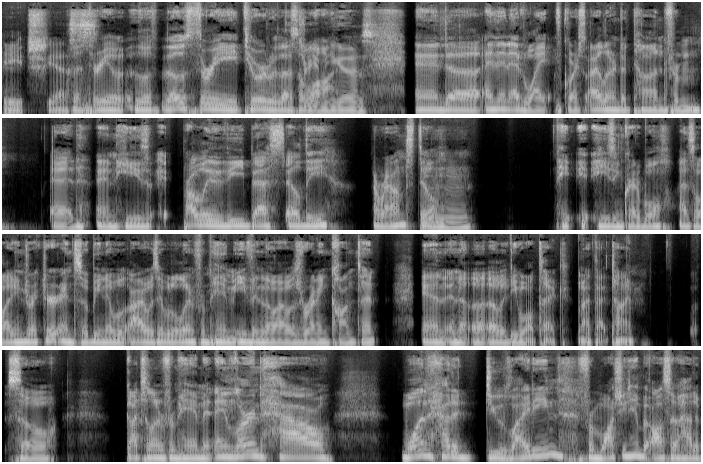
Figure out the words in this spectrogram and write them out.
H. Yes, The three those- three toured with The us a lot, amigos. and uh, and then Ed White, of course. I learned a ton from Ed, and he's probably the best LD around still. Mhm. he, he's incredible as a lighting director and so being able i was able to learn from him even though i was running content and an led wall tech at that time so got to learn from him and, and learned how one how to do lighting from watching him but also how to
